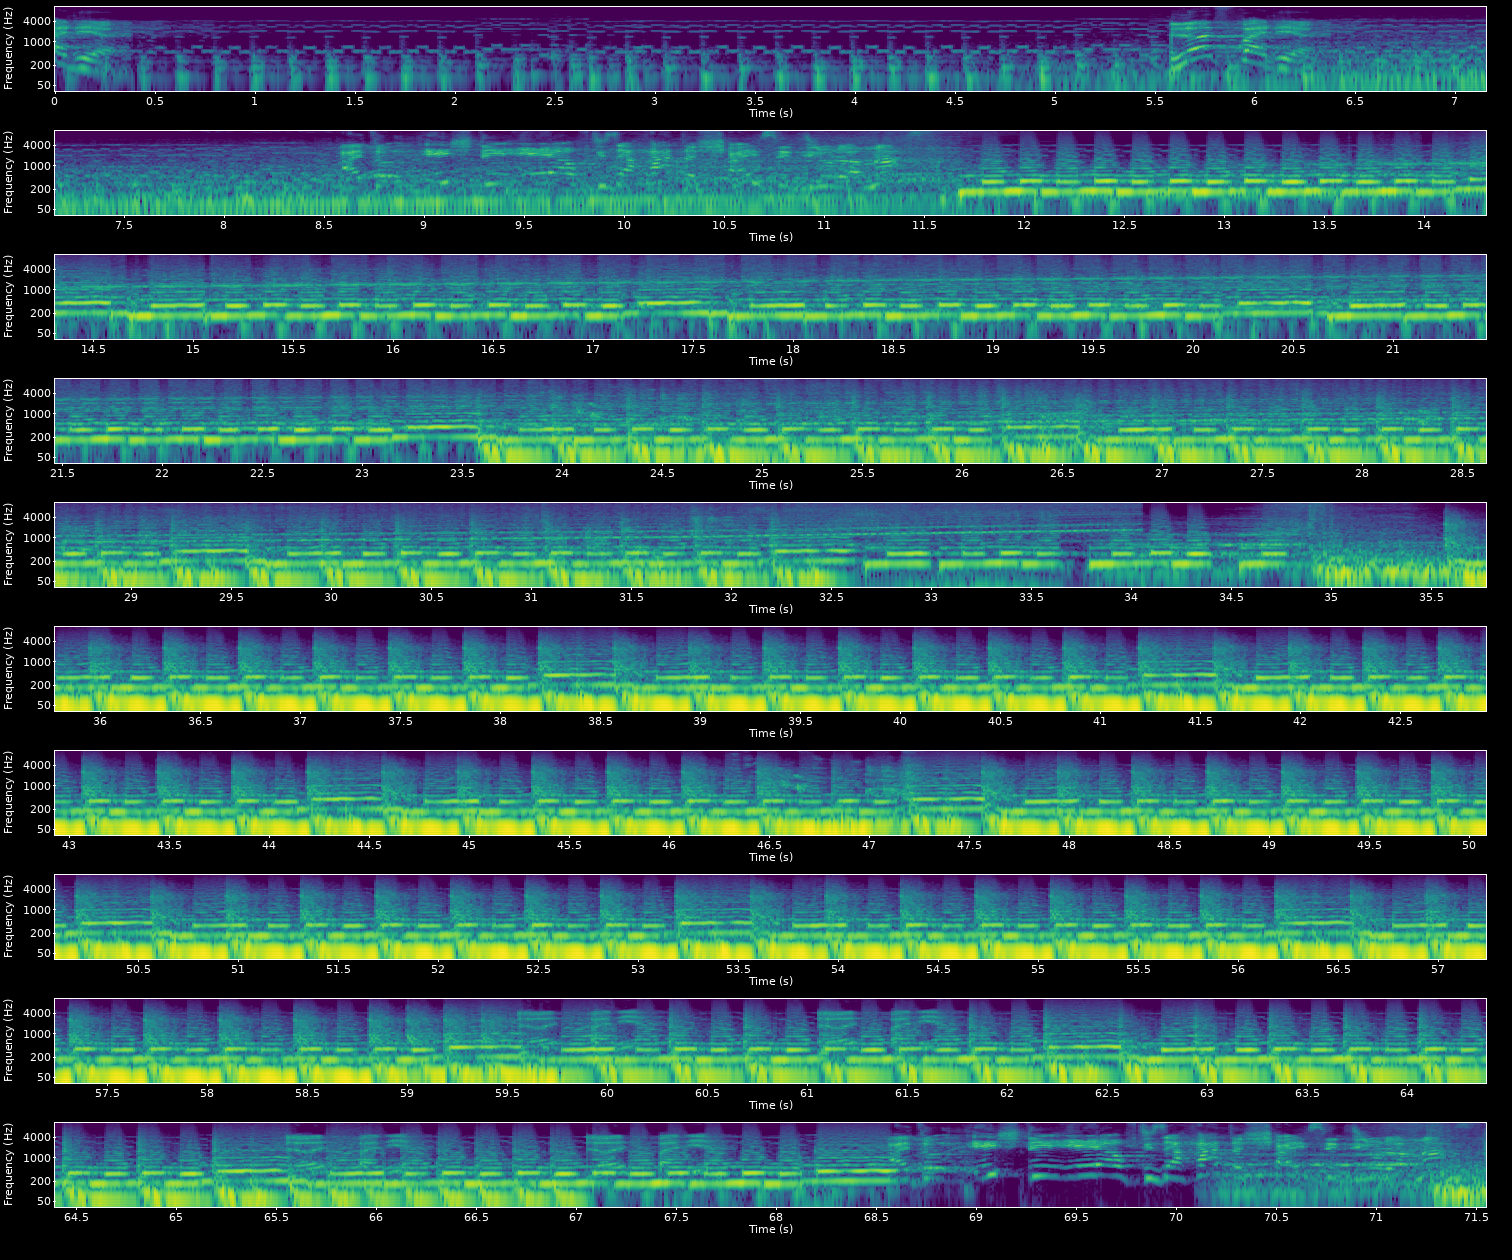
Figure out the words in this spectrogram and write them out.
Bei dir! Läuft bei dir! Also ich stehe eher auf diese harte Scheiße, die du da machst. Harte Scheiße, die du da machst.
